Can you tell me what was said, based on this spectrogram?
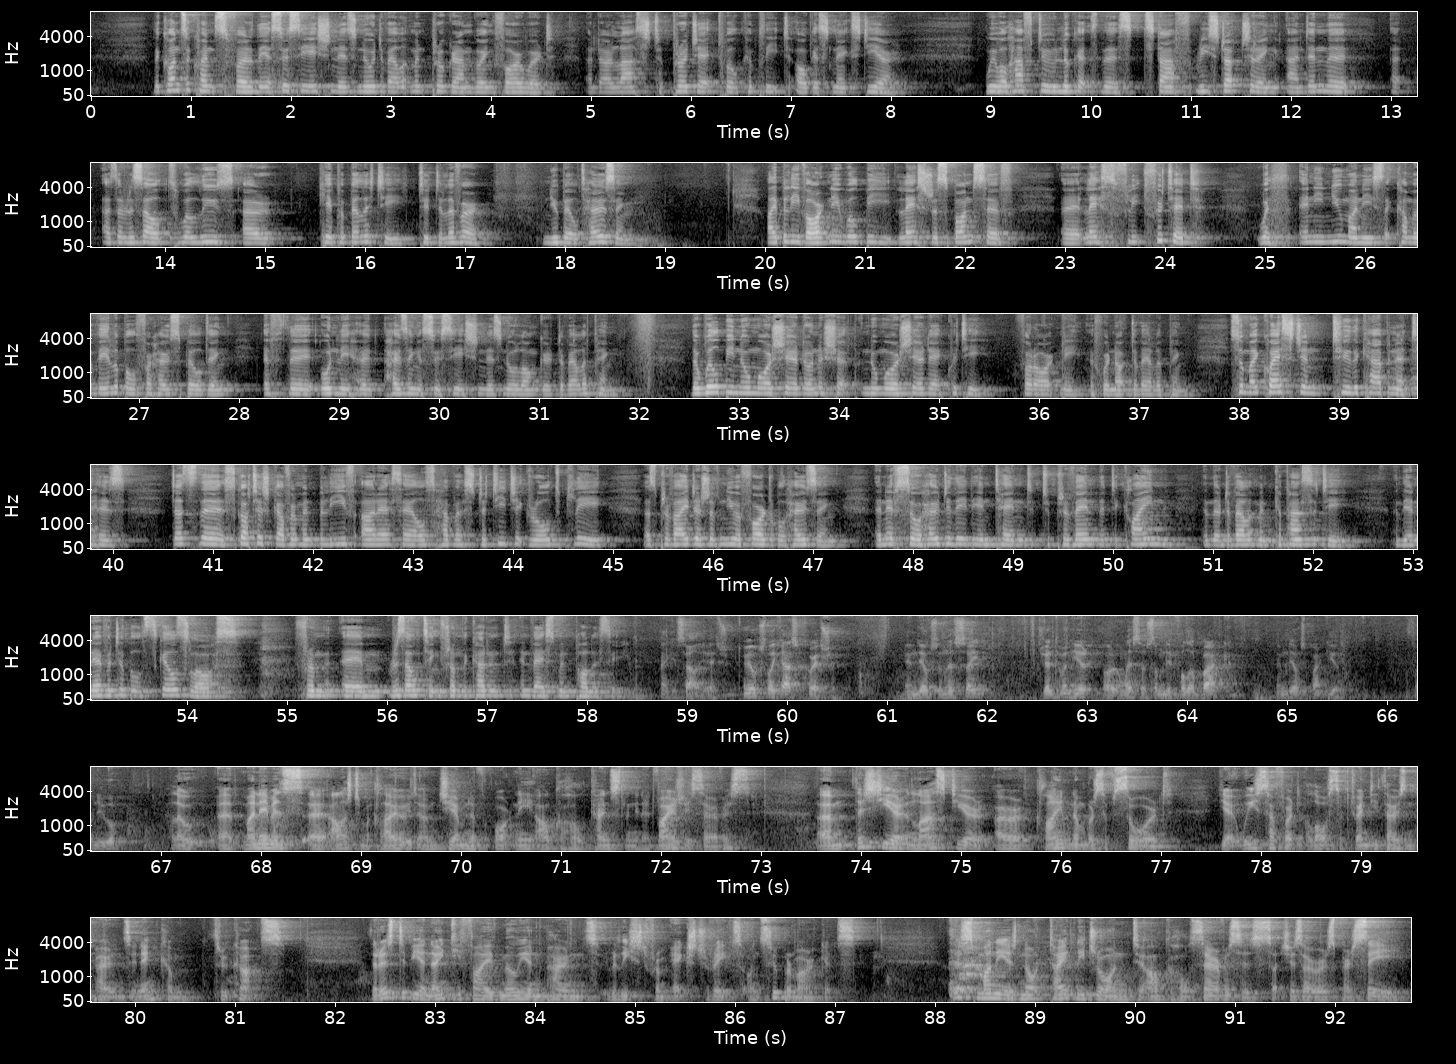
The consequence for the association is no development programme going forward, and our last project will complete August next year. We will have to look at the staff restructuring, and in the, uh, as a result, we'll lose our capability to deliver new build housing. I believe Orkney will be less responsive, uh, less fleet footed with any new monies that come available for house building if the only housing association is no longer developing. There will be no more shared ownership, no more shared equity for Orkney if we're not developing. So, my question to the Cabinet mm-hmm. is Does the Scottish Government believe RSLs have a strategic role to play as providers of new affordable housing? And if so, how do they intend to prevent the decline in their development capacity and the inevitable skills loss from, um, resulting from the current investment policy? Thank you, Sally. Who else would like to ask a question? Anybody else on this side? Gentlemen here, or unless there's somebody further back. Anybody else back here? On you go. Hello, uh, my name is uh, Alistair MacLeod. I'm chairman of Orkney Alcohol Counselling and Advisory Service. Um, this year and last year, our client numbers have soared, yet we suffered a loss of £20,000 in income through cuts. There is to be a £95 million released from extra rates on supermarkets. This money is not tightly drawn to alcohol services such as ours per se.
